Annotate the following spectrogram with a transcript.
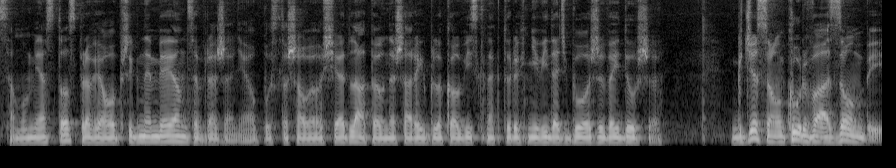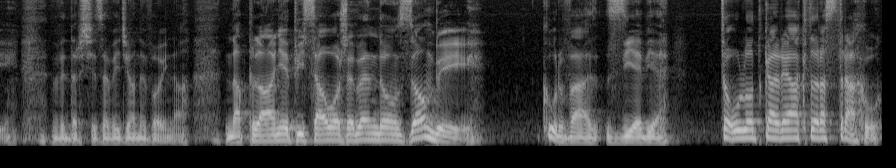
Samo miasto sprawiało przygnębiające wrażenie. Opustoszałe osiedla, pełne szarych blokowisk, na których nie widać było żywej duszy. Gdzie są kurwa zombie? Wydarł się zawiedziony wojna. Na planie pisało, że będą zombie! Kurwa, zjebie. To ulotka reaktora strachu.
